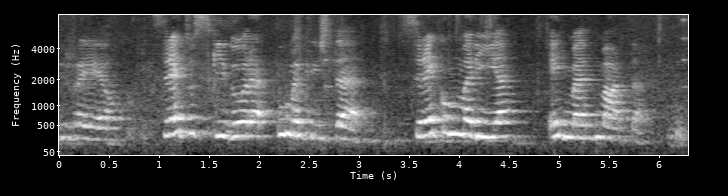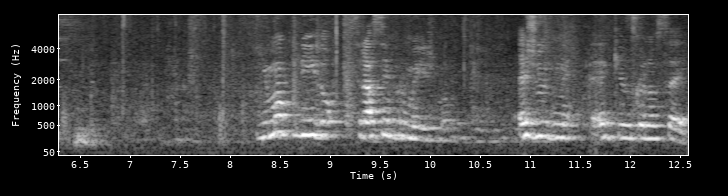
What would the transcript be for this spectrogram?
de Israel! Serei tua seguidora, uma cristã. Serei como Maria, a irmã de Marta. E o meu pedido será sempre o mesmo. Ajude-me aquilo que eu não sei.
